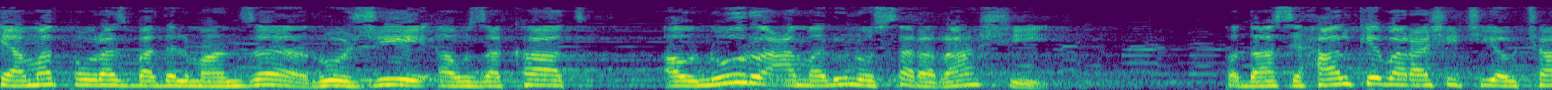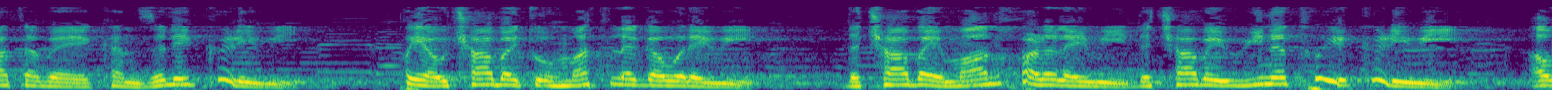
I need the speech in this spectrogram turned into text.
قیامت په ورځ به د لمانځه روژې او زکات او نورو عملونو سره راشي په داسې حال کې به راشي چې یو چا ته به یې کنځلې کړې وي په یو چا به تهمت لګولی وي د چا به مال خوړلی وي د چا به وینه تویې کړې وي او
